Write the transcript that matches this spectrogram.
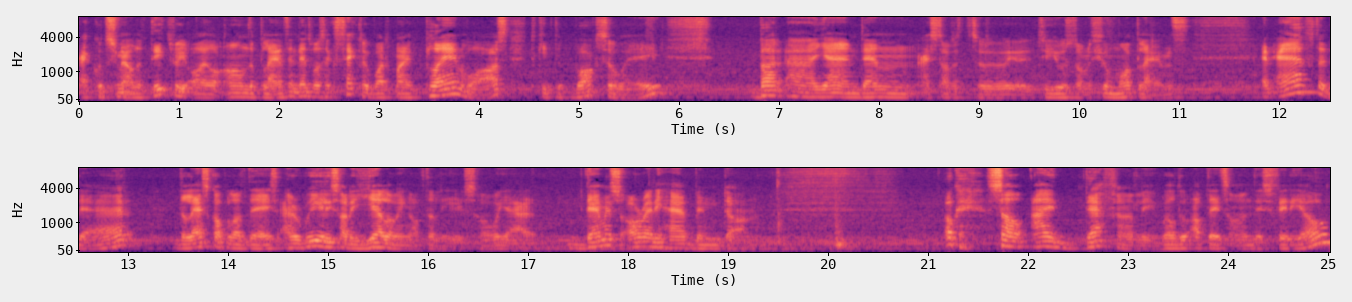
I could smell the tea tree oil on the plant, and that was exactly what my plan was to keep the bugs away. But uh, yeah, and then I started to to use it on a few more plants, and after that, the last couple of days, I really saw the yellowing of the leaves. So yeah, damage already had been done. Okay, so I definitely will do updates on this video.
